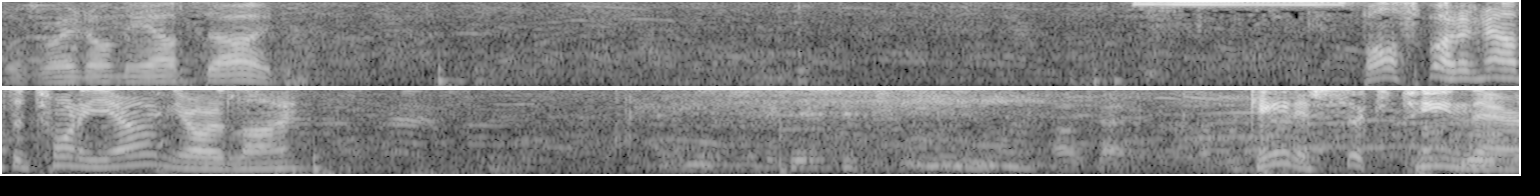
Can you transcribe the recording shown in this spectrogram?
Was right on the outside. Ball spotted out the 29 yard line. Gain of 16 there.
